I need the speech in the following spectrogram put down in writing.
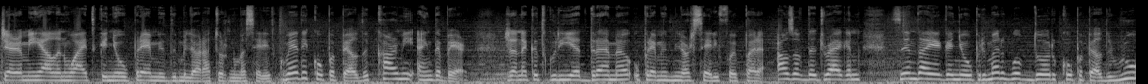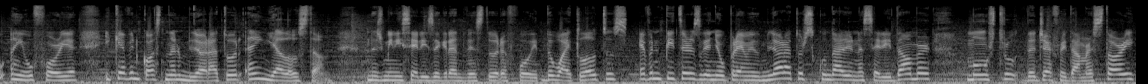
Jeremy Allen White ganhou o prémio de melhor ator numa série de comédia com o papel de Carmy em The Bear. Já na categoria drama, o prémio de melhor série foi para House of the Dragon. Zendaya ganhou o primeiro Globo de Ouro com o papel de Rue em Euphoria e Kevin Costner melhor ator em Yellowstone. Nas minisséries, a grande vencedora foi The White Lotus. Evan Peters ganhou o prémio de melhor ator secundário na série Dahmer, Monstro, The Jeffrey Dahmer Story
